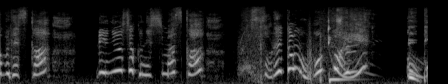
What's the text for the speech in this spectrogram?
夫ですか？離乳食にしますか？それともおっぱい？いらないよ。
